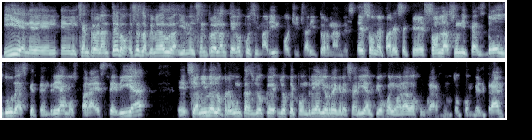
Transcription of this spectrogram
Y en el, en el, centro delantero, esa es la primera duda. Y en el centro delantero, pues Marín o Chicharito Hernández. Eso me parece que son las únicas dos dudas que tendríamos para este día. Eh, si a mí me lo preguntas, yo que, yo que pondría, yo regresaría al Piojo Alvarado a jugar junto con Beltrán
